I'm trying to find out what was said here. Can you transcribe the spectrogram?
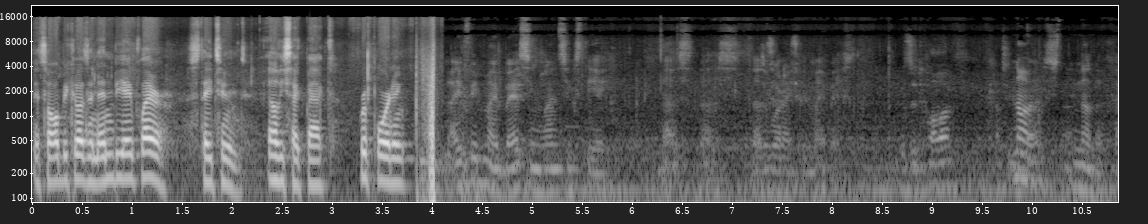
it's all because an NBA player. Stay tuned. Elie Seckbach reporting. I feel my best in 168. That's that's that's what I feel my best. Was it hard? No, it's not that hard.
